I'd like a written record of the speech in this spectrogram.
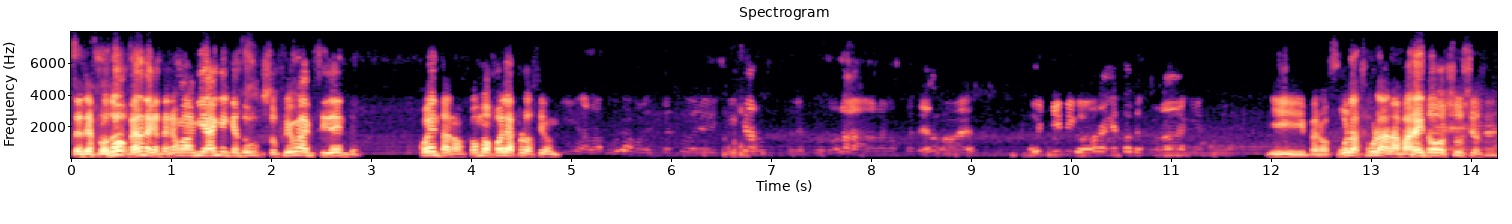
Se te explotó. Verde, que tenemos aquí a alguien que tu, sufrió un accidente. Cuéntanos, ¿cómo fue la explosión? Y a la pura, por exceso de chícharo, se le explotó la, la cafetera, va a ver. Muy típico ahora en esta temporada aquí. Y, pero fula, fula, la pared todo sucio, ¿sí? Eh,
